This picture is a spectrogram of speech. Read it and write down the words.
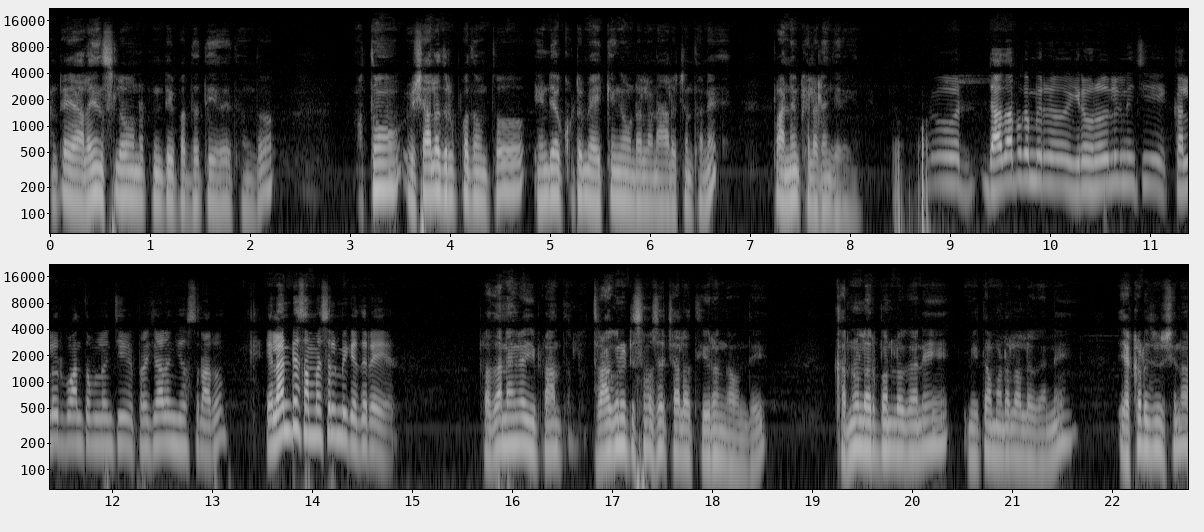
అంటే అలయన్స్లో ఉన్నటువంటి పద్ధతి ఏదైతే ఉందో మొత్తం విశాల దృక్పథంతో ఇండియా కూటమి ఐక్యంగా ఉండాలనే ఆలోచనతోనే పాండ్యంకి వెళ్ళడం జరిగింది. ఇప్పుడు దాదాపుగా మీరు ఇరవై రోజుల నుంచి కల్లూరు ప్రాంతం నుంచి ప్రచారం చేస్తున్నారు. ఎలాంటి సమస్యలు మీకు ఎదురయ్యాయి? ప్రధానంగా ఈ ప్రాంతంలో త్రాగునీటి సమస్య చాలా తీవ్రంగా ఉంది. కర్నూలు అర్బన్లో కానీ మిగతా మండలాల్లో కానీ ఎక్కడ చూసినా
